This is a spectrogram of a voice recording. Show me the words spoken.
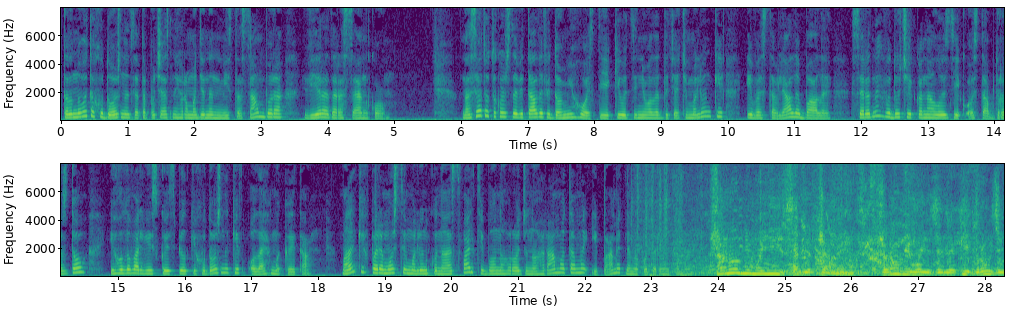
талановита художниця та почесний громадянин міста Самбора Віра Тарасенко. На свято також завітали відомі гості, які оцінювали дитячі малюнки і виставляли бали. Серед них ведучий каналу ЗІК Остап Дроздов і голова Львівської спілки художників Олег Микита. Маленьких переможців малюнку на асфальті було нагороджено грамотами і пам'ятними подарунками. Шановні мої самбірчани, шановні мої земляки, друзі,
